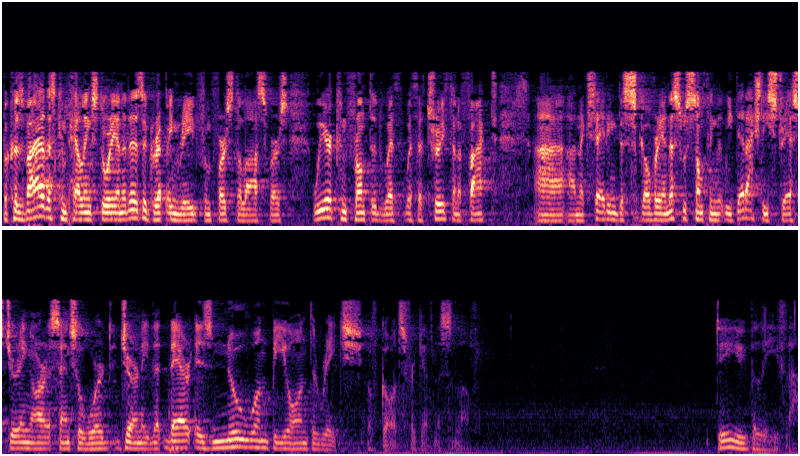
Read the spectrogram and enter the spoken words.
Because via this compelling story, and it is a gripping read from first to last verse, we are confronted with, with a truth and a fact, uh, an exciting discovery, and this was something that we did actually stress during our essential word journey, that there is no one beyond the reach of God's forgiveness and love. Do you believe that?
